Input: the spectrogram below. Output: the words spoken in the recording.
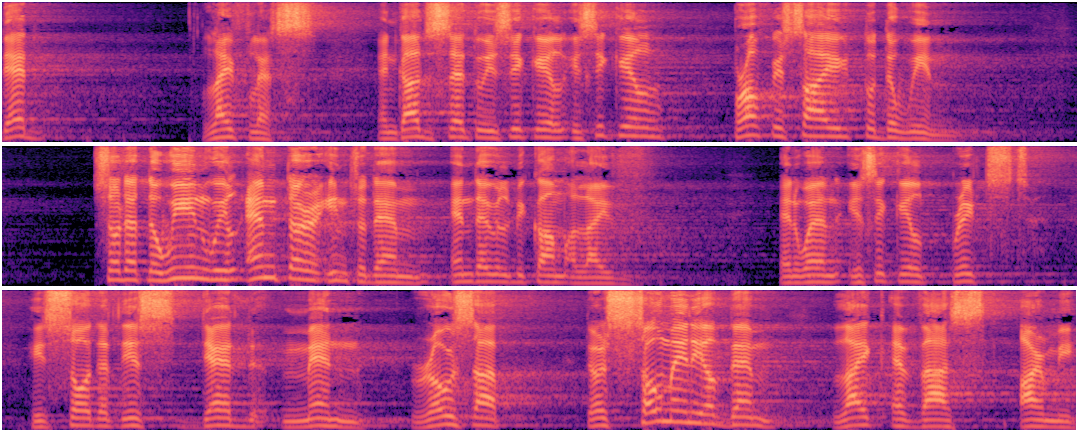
dead, lifeless. And God said to Ezekiel, Ezekiel, prophesy to the wind so that the wind will enter into them and they will become alive. And when Ezekiel preached, he saw that these dead men rose up. There are so many of them, like a vast army.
